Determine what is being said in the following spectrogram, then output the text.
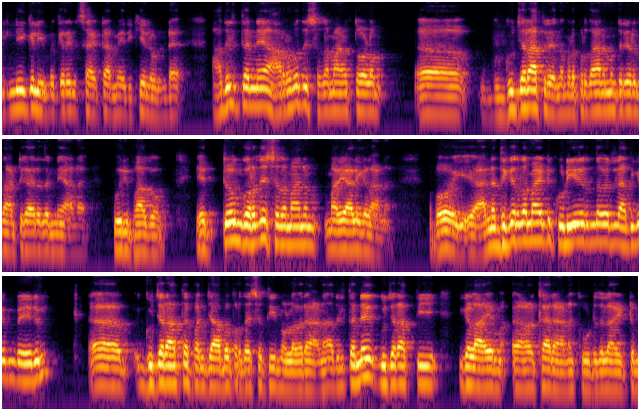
ഇല്ലീഗൽ ഇമിഗ്രൻസ് ആയിട്ട് അമേരിക്കയിലുണ്ട്. അതിൽ തന്നെ അറുപത് ശതമാനത്തോളം ഗുജറാത്തിലെ നമ്മുടെ പ്രധാനമന്ത്രിയുടെ നാട്ടുകാർ തന്നെയാണ് ഭൂരിഭാഗവും. ഏറ്റവും കുറഞ്ഞ ശതമാനം മലയാളികളാണ്. അപ്പോൾ അനധികൃതമായിട്ട് കുടിയേറുന്നവരിൽ അധികം പേരും ഗുജറാത്ത് പഞ്ചാബ് പ്രദേശത്തു നിന്നുള്ളവരാണ്. അതിൽ തന്നെ ഗുജറാത്തികളായ ആൾക്കാരാണ് കൂടുതലായിട്ടും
